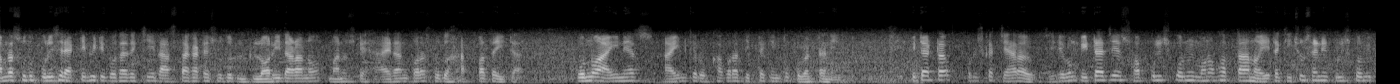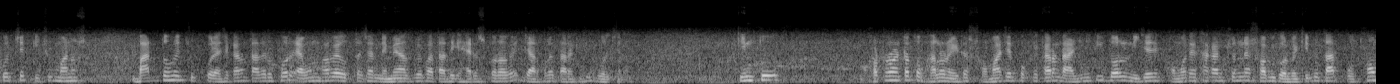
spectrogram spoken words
আমরা শুধু পুলিশের অ্যাক্টিভিটি কোথায় দেখছি? রাস্তাঘাটে শুধু লরি দাঁড়ানো, মানুষকে হয়রান করা, শুধু হাত পাতা এটা কোনো আইনের, আইনকে রক্ষা করার দিকটা কিন্তু খুব একটা নেই। এটা একটা পরিষ্কার চেহারা হয়েছে এবং এটা যে সব পুলিশ কর্মীর মনোভাব তা নয়, এটা কিছু শ্রেণির পুলিশ কর্মী করছে, কিছু মানুষ বাধ্য হয়ে চুপ করে আছে, কারণ তাদের উপর এমনভাবে অত্যাচার নেমে আসবে বা তাদেরকে হ্যারেস করা হবে, যার ফলে তারা কিছু বলছে না। কিন্তু ঘটনাটা তো ভালো নয়, এটা সমাজের পক্ষে। কারণ রাজনৈতিক দল নিজের ক্ষমতায় থাকার জন্য সবই করবে। কিন্তু তার প্রথম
